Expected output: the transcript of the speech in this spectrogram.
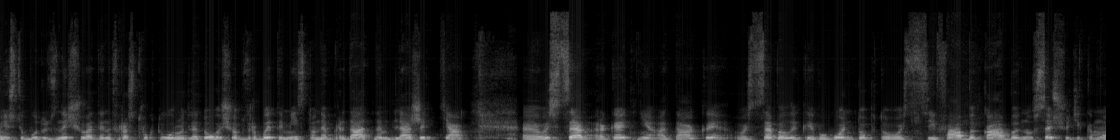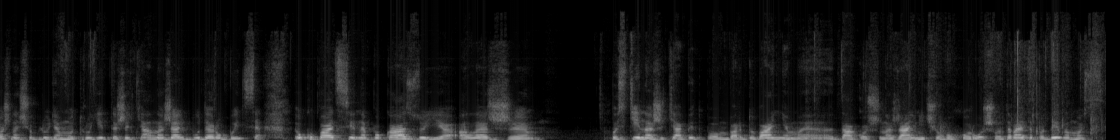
Повністю будуть знищувати інфраструктуру для того, щоб зробити місто непридатним для життя. Е, Ось це ракетні атаки, ось це великий вогонь, тобто ось ці фаби, каби, ну все, що тільки можна, щоб людям отруїти життя, на жаль, буде робитися. Окупації не показує, але ж. Постійне життя під бомбардуваннями е, також, на жаль, нічого хорошого. Давайте подивимось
